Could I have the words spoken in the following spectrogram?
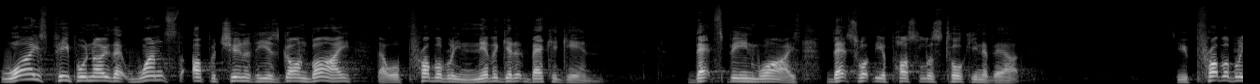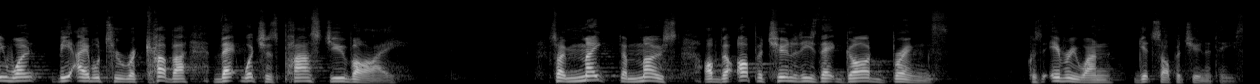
Wise people know that once the opportunity has gone by, they will probably never get it back again. That's being wise. That's what the apostle is talking about. You probably won't be able to recover that which has passed you by. So make the most of the opportunities that God brings because everyone gets opportunities.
